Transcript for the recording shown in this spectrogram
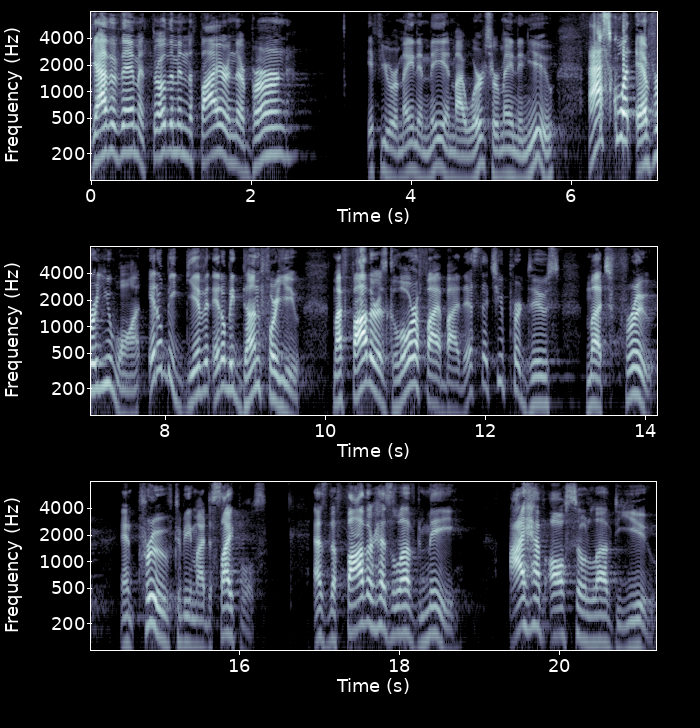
gather them and throw them in the fire and they're burned. If you remain in me and my words remain in you, ask whatever you want. It'll be given, it'll be done for you. My Father is glorified by this, that you produce much fruit and prove to be my disciples. As the Father has loved me, I have also loved you.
